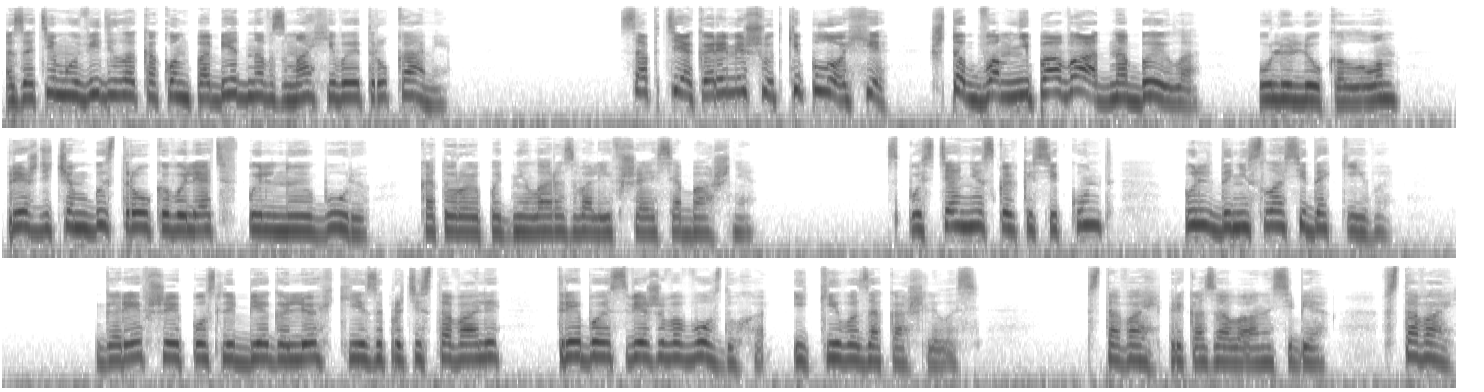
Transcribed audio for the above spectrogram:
а затем увидела, как он победно взмахивает руками. «С аптекарями шутки плохи, чтоб вам неповадно было!» — улюлюкал он, прежде чем быстро уковылять в пыльную бурю, которую подняла развалившаяся башня. Спустя несколько секунд пыль донеслась и до Кивы. Горевшие после бега легкие запротестовали, требуя свежего воздуха, и Кива закашлялась. «Вставай», — приказала она себе, — «вставай».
